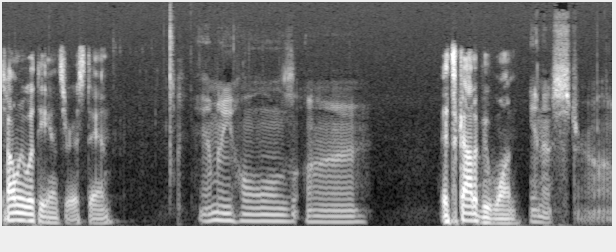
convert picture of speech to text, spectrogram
Tell me what the answer is, Dan. How many holes are It's got to be one. in a straw?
